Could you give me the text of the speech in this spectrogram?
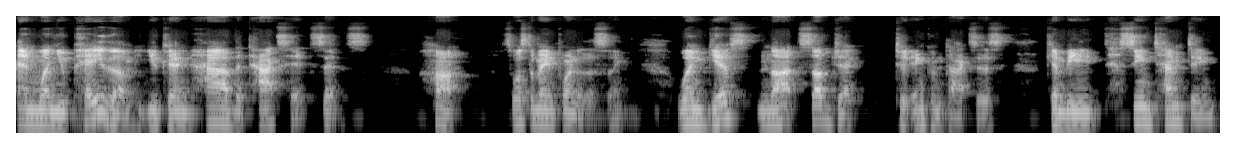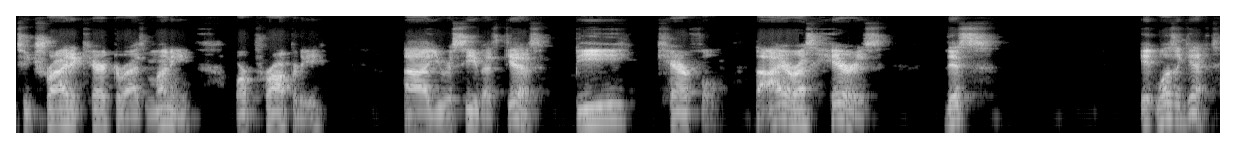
And when you pay them, you can have the tax hit since. Huh. So, what's the main point of this thing? When gifts not subject to income taxes can be seem tempting to try to characterize money or property uh, you receive as gifts, be careful. The IRS hears this. It was a gift.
